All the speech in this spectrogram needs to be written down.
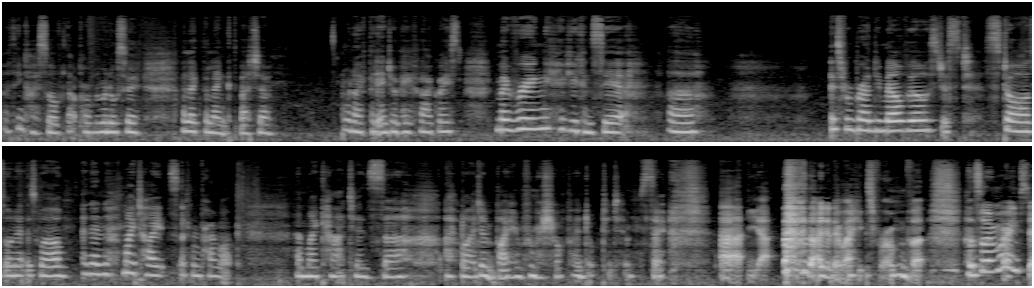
I think I solved that problem and also I like the length better when I put it into a paper bag waist. My ring, if you can see it, uh, is from Brandy Melville, it's just stars on it as well. And then my tights are from Primark and my cat is, uh, well I didn't buy him from a shop, I adopted him, so uh, yeah, I don't know where he's from, but that's what I'm wearing today.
